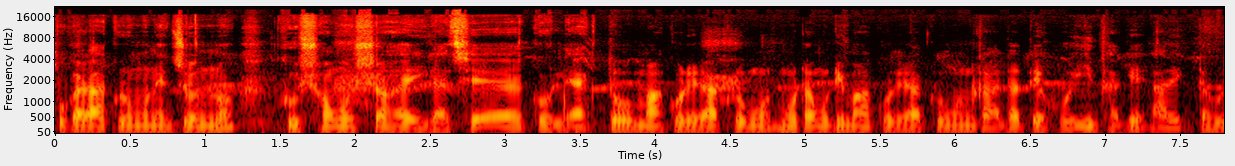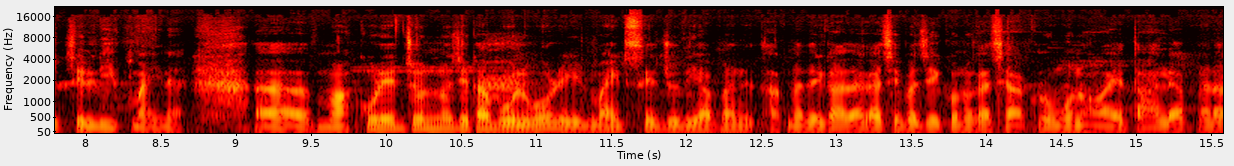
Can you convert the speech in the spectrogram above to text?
পোকার আক্রমণের জন্য খুব সমস্যা হয় এই গাছে করলে। এক তো মাকড়ের আক্রমণ, মোটামুটি মাকড়ের আক্রমণ গাঁদাতে হয়েই থাকে, আরেকটা হচ্ছে লিপ মাইনার। মাকড়ের জন্য যেটা বলব, রেড মাইটসের যদি আপনাদের আপনাদের গাঁদা গাছে বা যে কোনো গাছে আক্রমণ হয়, তাহলে আপনারা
